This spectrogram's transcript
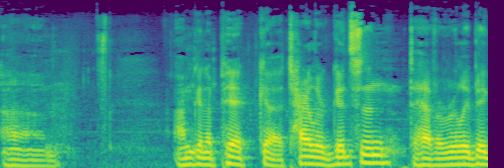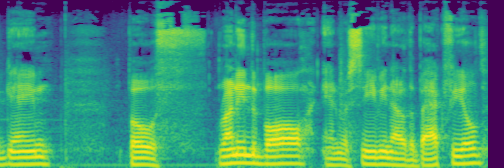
Um, I'm going to pick uh, Tyler Goodson to have a really big game, both running the ball and receiving out of the backfield.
